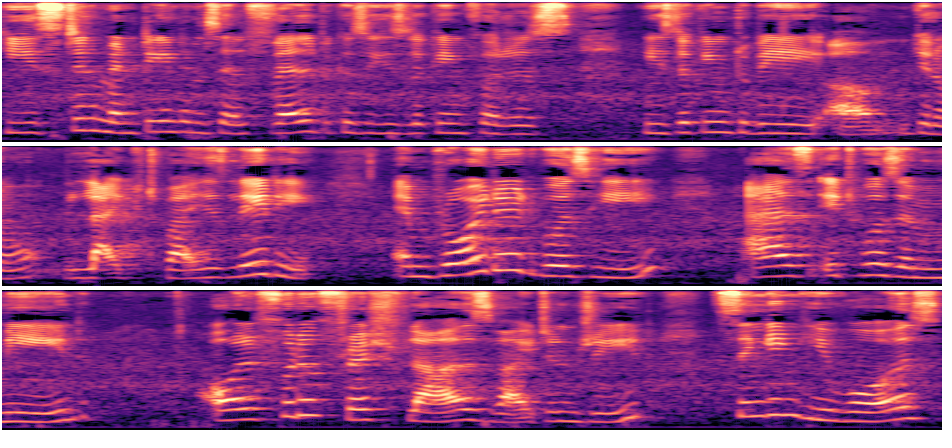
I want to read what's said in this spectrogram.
he still maintained himself well because he's looking for his he's looking to be um, you know liked by his lady. Embroidered was he as it was a mead, all full of fresh flowers, white and red. Singing he was,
